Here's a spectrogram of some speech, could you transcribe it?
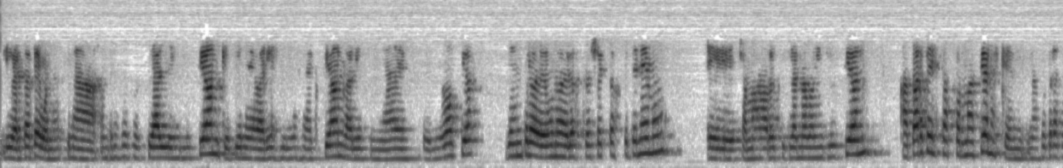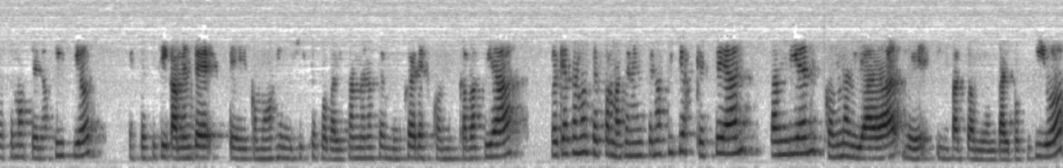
Libertate, bueno, es una empresa social de inclusión que tiene varias líneas de acción, varias unidades de negocio. Dentro de uno de los proyectos que tenemos eh, llamado Reciclando con Inclusión. Aparte de estas formaciones que nosotras hacemos en oficios, específicamente, eh, como vos bien dijiste, focalizándonos en mujeres con discapacidad, lo que hacemos es formaciones en oficios que sean también con una mirada de impacto ambiental positivo,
